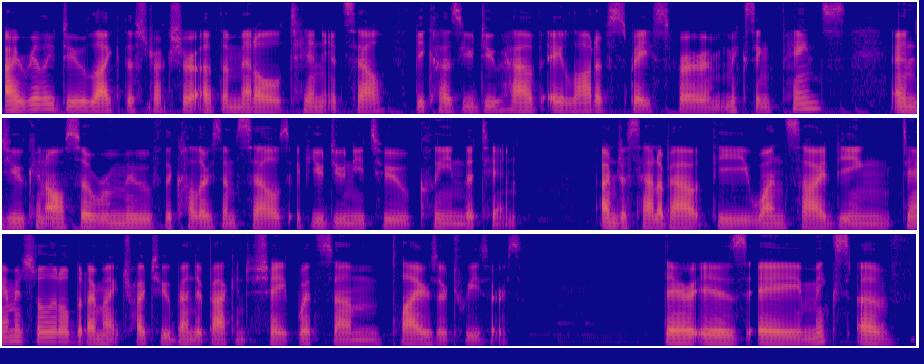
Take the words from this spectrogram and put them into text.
I really do like the structure of the metal tin itself because you do have a lot of space for mixing paints and you can also remove the colors themselves if you do need to clean the tin. I'm just sad about the one side being damaged a little, but I might try to bend it back into shape with some pliers or tweezers. There is a mix of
